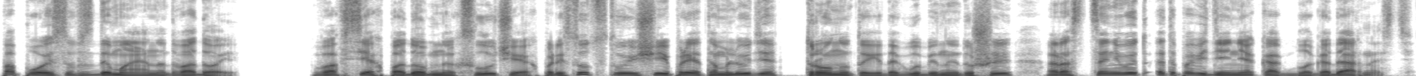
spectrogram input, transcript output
по пояс вздымая над водой. Во всех подобных случаях присутствующие при этом люди, тронутые до глубины души, расценивают это поведение как благодарность.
